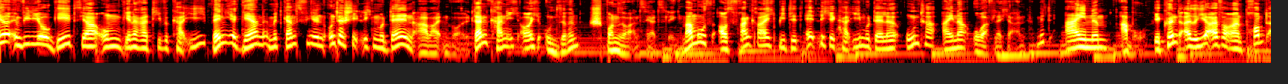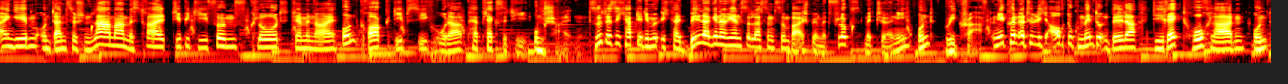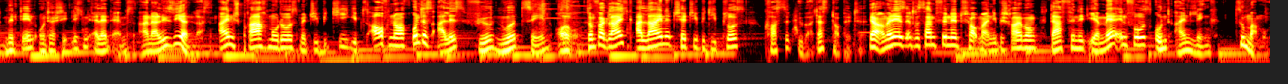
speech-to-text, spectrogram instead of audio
Hier im Video geht es ja um generative KI. Wenn ihr gerne mit ganz vielen unterschiedlichen Modellen arbeiten wollt, dann kann ich euch unseren Sponsor ans Herz legen. Mammoth aus Frankreich bietet etliche KI-Modelle unter einer Oberfläche an. Mit einem Abo. Ihr könnt also hier einfach euren Prompt eingeben und dann zwischen Lama, Mistral, GPT-5, Claude, Gemini und Grok, DeepSeek oder Perplexity umschalten. Zusätzlich habt ihr die Möglichkeit, Bilder generieren zu lassen, zum Beispiel mit Flux, mit Journey und Recraft. Und ihr könnt natürlich auch Dokumente und Bilder direkt hochladen und mit den unterschiedlichen LLMs analysieren lassen. Einen Sprachmodus mit GPT gibt es auch noch und das alles für nur 10 Euro. Zum Vergleich, alleine ChatGPT Plus kostet über das Doppelte. Ja, und wenn ihr es interessant findet, schaut mal in die Beschreibung. Da findet ihr mehr Infos und einen Link zu Mammoth.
